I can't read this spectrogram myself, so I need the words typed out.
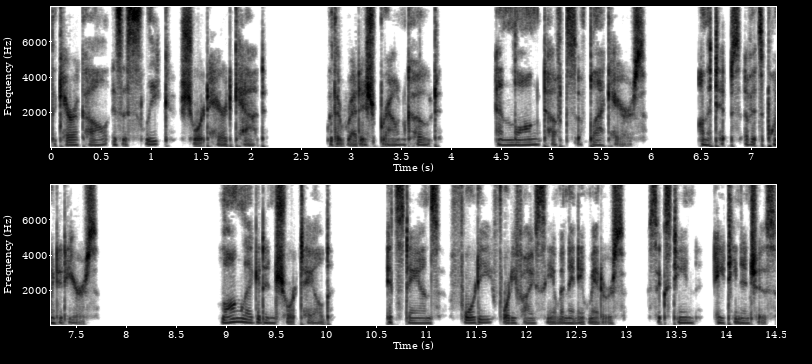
The caracal is a sleek, short haired cat with a reddish brown coat and long tufts of black hairs on the tips of its pointed ears. Long legged and short tailed, it stands 40 45 centimeters, 16 18 inches,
